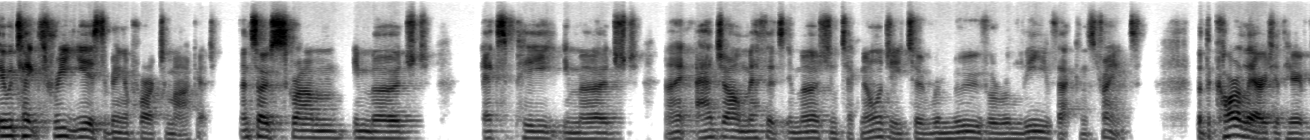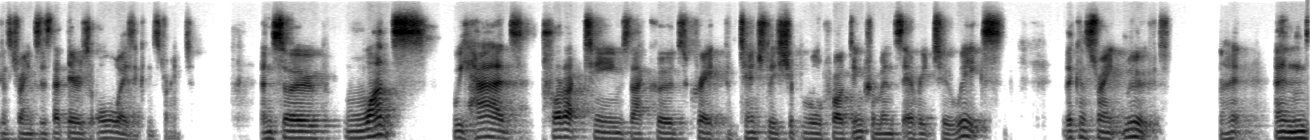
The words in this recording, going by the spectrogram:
it would take three years to bring a product to market. And so Scrum emerged, XP emerged, right? agile methods emerged in technology to remove or relieve that constraint. But the corollary to the theory of constraints is that there is always a constraint. And so once we had product teams that could create potentially shippable product increments every two weeks, the constraint moved, right? And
